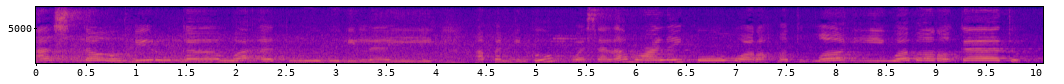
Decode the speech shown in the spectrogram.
astaghfiruka wa atubu ilaik. Afan minkum wassalamualaikum warahmatullahi wabarakatuh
